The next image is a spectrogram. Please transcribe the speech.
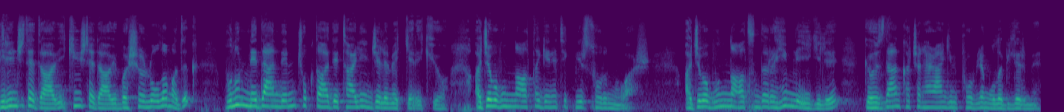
birinci tedavi, ikinci tedavi başarılı olamadık. Bunun nedenlerini çok daha detaylı incelemek gerekiyor. Acaba bunun altında genetik bir sorun mu var? Acaba bunun altında rahimle ilgili gözden kaçan herhangi bir problem olabilir mi?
